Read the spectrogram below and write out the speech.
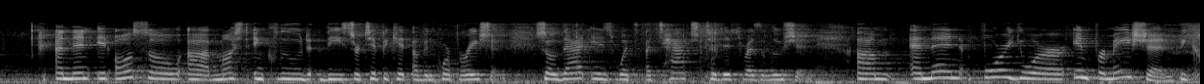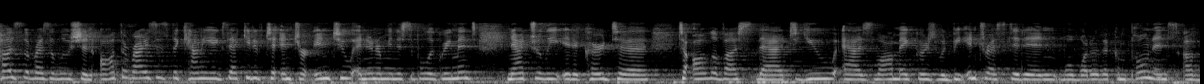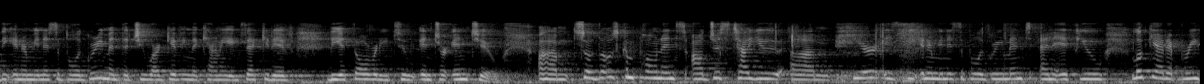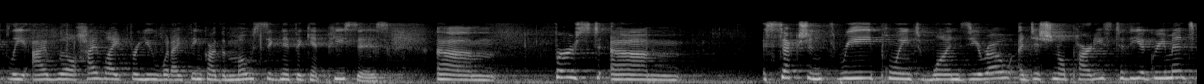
and then it also uh, must include the certificate of incorporation. So that is what's attached to this resolution. Um, and then for your information, because the resolution authorizes the county executive to enter into an intermunicipal agreement, naturally it occurred to, to all of us that you as lawmakers would be interested in, well, what are the components of the intermunicipal agreement that you are giving the county executive the authority to enter into? Um, so those components, I'll just tell you, um, here is the intermunicipal agreement, and if you look at it briefly, I will highlight for you what I think are the most significant pieces. Um, first, um, Section 3.10, additional parties to the agreement.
